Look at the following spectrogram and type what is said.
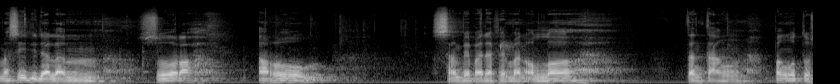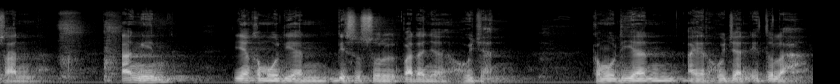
Masih di dalam surah Ar-Rum sampai pada firman Allah tentang pengutusan angin yang kemudian disusul padanya hujan. Kemudian air hujan itulah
